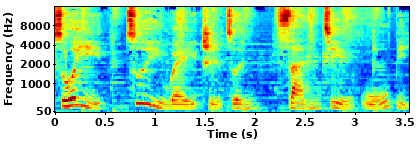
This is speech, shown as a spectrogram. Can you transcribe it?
所以最为至尊，三界无比。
